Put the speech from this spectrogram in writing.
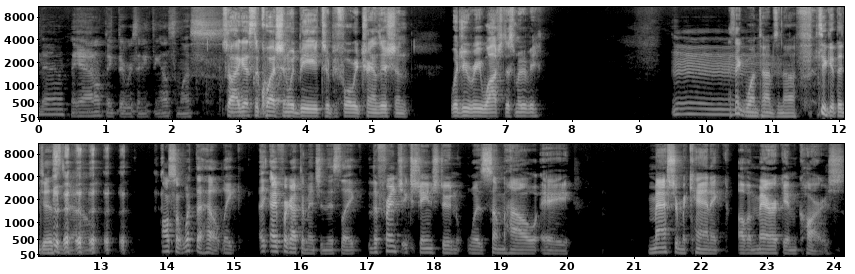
No, yeah, I don't think there was anything else unless. So I guess the question with- would be to before we transition, would you rewatch this movie? Mm, think one time's enough to get the gist. No. Also, what the hell? Like, I, I forgot to mention this. Like, the French exchange student was somehow a master mechanic of American cars.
